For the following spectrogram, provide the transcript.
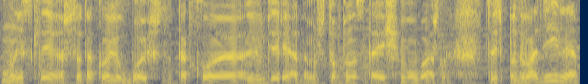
мысли, что такое любовь, что такое люди рядом, что по-настоящему важно. То есть подводили,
